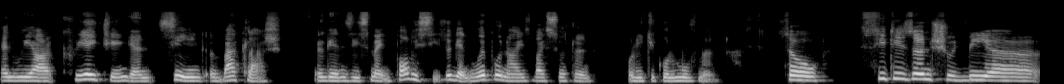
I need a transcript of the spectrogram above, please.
And we are creating and seeing a backlash against these main policies, again, weaponized by certain political movement. So citizens should be a,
